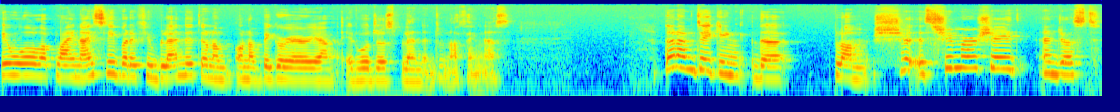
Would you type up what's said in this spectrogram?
it will apply nicely but if you blend it on a, on a bigger area it will just blend into nothingness. Then I'm taking the plum sh shimmer shade and just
